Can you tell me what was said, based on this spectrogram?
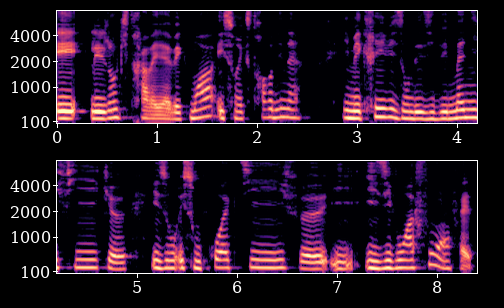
Et les gens qui travaillent avec moi, ils sont extraordinaires. Ils m'écrivent, ils ont des idées magnifiques, euh, ils ont, ils sont proactifs, euh, ils, y vont à fond en fait.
